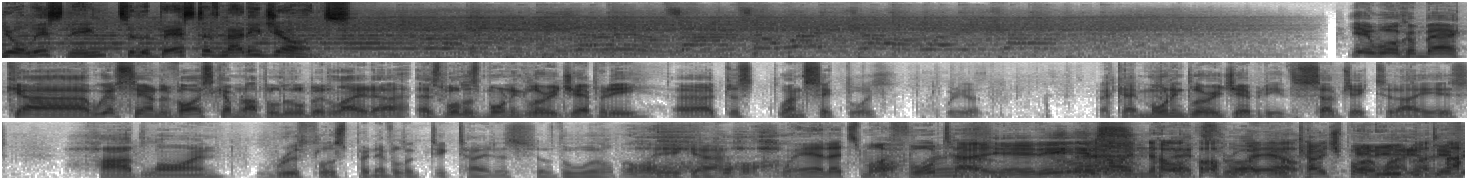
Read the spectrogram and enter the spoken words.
You're listening to the best of Matty Johns. Yeah, welcome back. Uh, we've got sound advice coming up a little bit later, as well as Morning Glory Jeopardy. Uh, just one sec, boys. What do you got? Okay, Morning Glory Jeopardy. The subject today is hardline, ruthless, benevolent dictators of the world. there you go. Wow, that's my Yeah, forte. it is. I know. That's Oh, right. You're coached by It one. is- it def-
